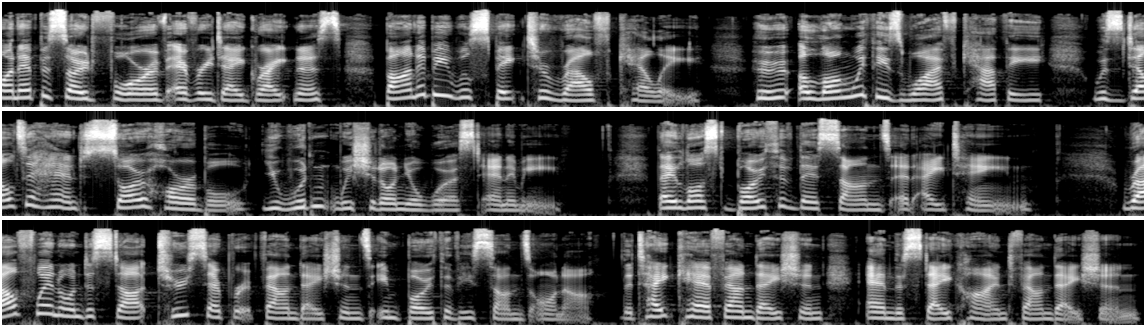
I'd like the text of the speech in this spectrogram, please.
On episode four of Everyday Greatness, Barnaby will speak to Ralph Kelly, who, along with his wife Kathy, was dealt a hand so horrible you wouldn't wish it on your worst enemy. They lost both of their sons at 18. Ralph went on to start two separate foundations in both of his sons' honour the Take Kare Foundation and the Stay Kind Foundation.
